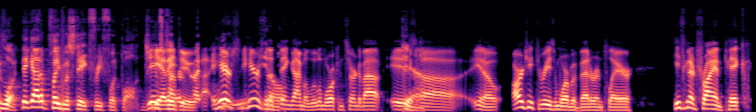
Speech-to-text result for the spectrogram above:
look, they got to play mistake-free football. James yeah, Conner, they do. Uh, here's here's the know. thing I'm a little more concerned about is yeah. uh, you know RG three is more of a veteran player. He's going to try and pick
